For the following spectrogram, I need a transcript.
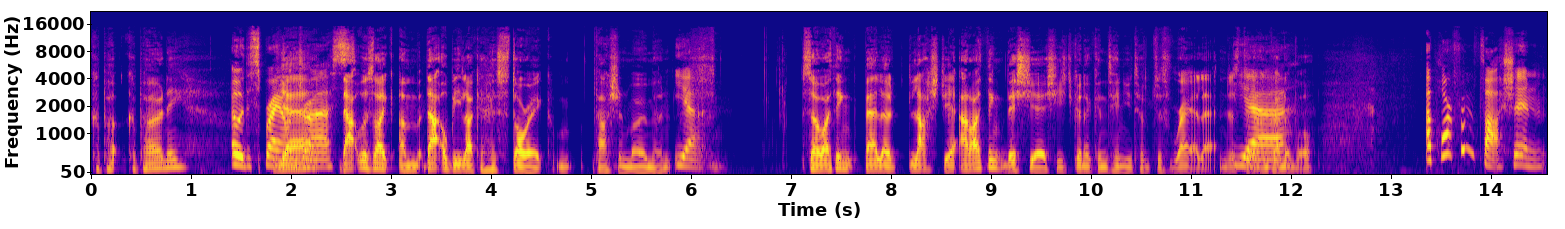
Cap- Coperni, Oh, the spray on dress. that was like um that'll be like a historic fashion moment. yeah, So I think Bella last year, and I think this year she's going to continue to just rail it and just Yeah. do it incredible. apart from fashion,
